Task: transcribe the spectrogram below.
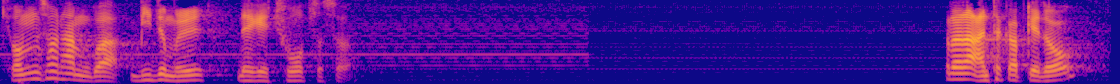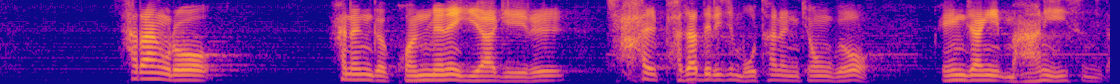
겸손함과 믿음을 내게 주옵소서. 그러나 안타깝게도 사랑으로 하는 그 권면의 이야기를 잘 받아들이지 못하는 경우도 굉장히 많이 있습니다.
